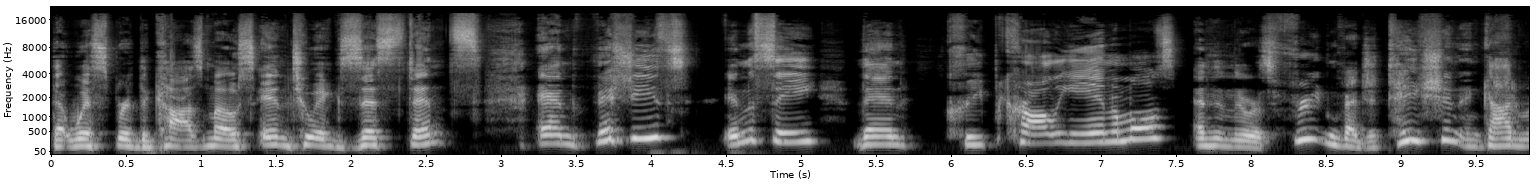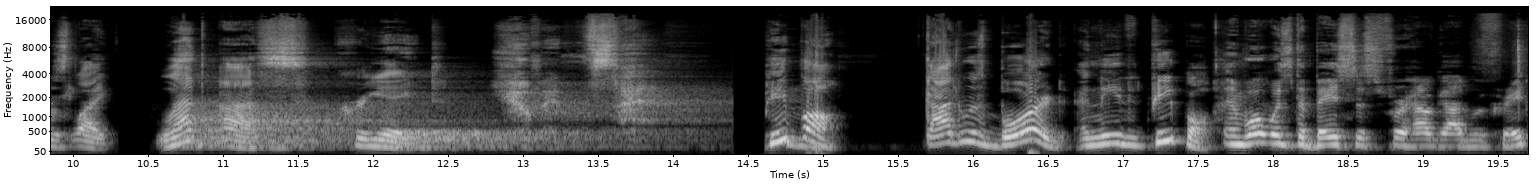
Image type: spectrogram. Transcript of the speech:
that whispered the cosmos into existence. And fishies in the sea, then creep crawly animals, and then there was fruit and vegetation, and God was like, let us create humans. People. God was bored and needed people. And what was the basis for how God would create?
